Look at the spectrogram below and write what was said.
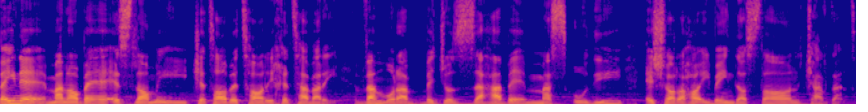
بین منابع اسلامی کتاب تاریخ تبری و مروج الذهب مسعودی اشاره هایی به این داستان کردند.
